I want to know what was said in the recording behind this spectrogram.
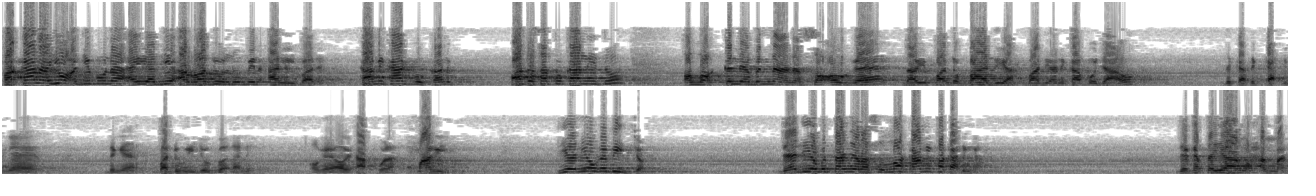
fakana yu'jibuna ayyaji ar-rajul min anil badan. Kami kagum kalau pada satu kali tu Allah kena benar seorang daripada Badiah. Badiah ni kapur jauh dekat-dekat dengan dengan Badui jugalah ni. Orang-orang kapur lah. Mari dia ni orang bijak. Dia dia bertanya Rasulullah, kami pakat dengar. Dia kata, Ya Muhammad.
